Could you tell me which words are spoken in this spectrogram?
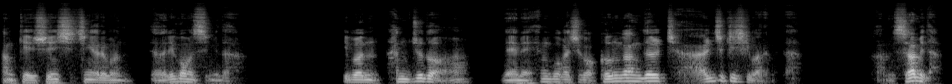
함께 해주신 시청자 여러분 대단히 고맙습니다. 이번 한 주도 내내 행복하시고 건강들 잘 지키시기 바랍니다. 감사합니다.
